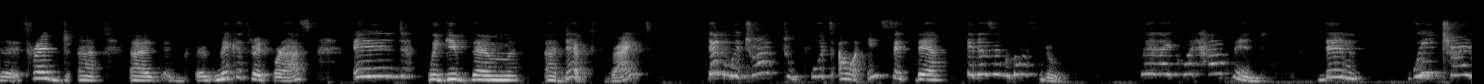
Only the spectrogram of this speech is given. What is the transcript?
the thread, uh, make a thread for us, and we give them a depth, right? Then we try to put our insert there, it doesn't go through. We're like, what happened? Then we try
